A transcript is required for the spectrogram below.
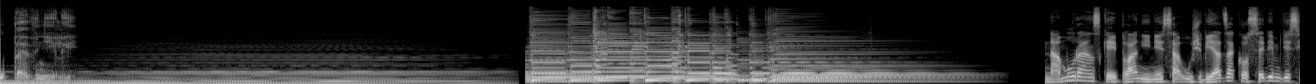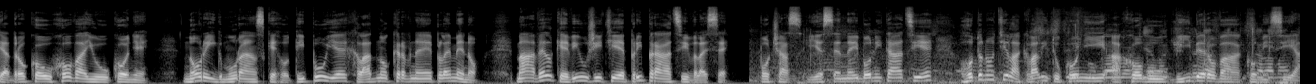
upevnili. Na Muránskej planine sa už viac ako 70 rokov chovajú kone. Norík muránskeho typu je chladnokrvné plemeno. Má veľké využitie pri práci v lese. Počas jesennej bonitácie hodnotila kvalitu koní a chovu výberová komisia.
